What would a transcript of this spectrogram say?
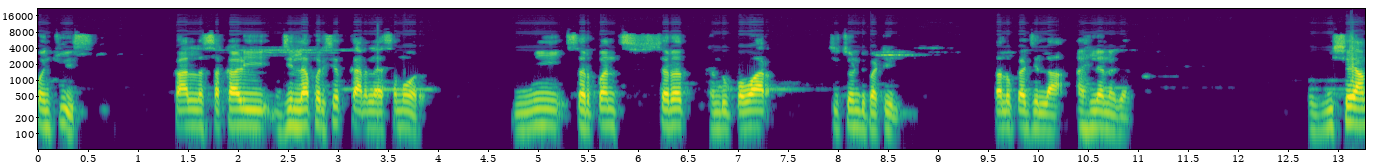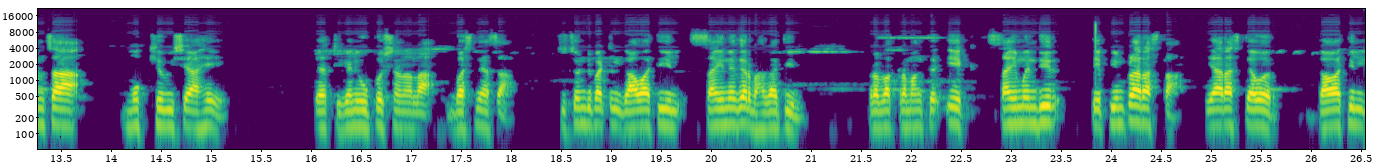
पंचवीस. काल सकाळी जिल्हा परिषद कार्यालयासमोर मी सरपंच शरद खंडू पवार चिचोंडी पाटील तालुका जिल्हा अहिल्यानगर. विषय आमचा मुख्य विषय आहे त्या ठिकाणी उपोषणाला बसण्याचा. चिचोंडी पाटील गावातील साईनगर भागातील प्रभाग क्रमांक एक साई मंदिर ते पिंपळा रस्ता या रस्त्यावर गावातील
